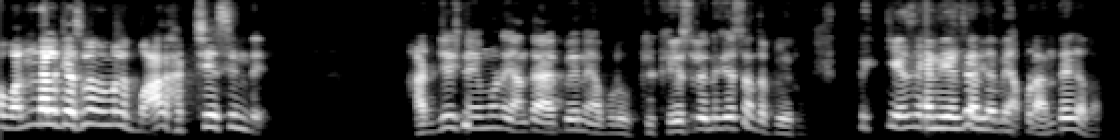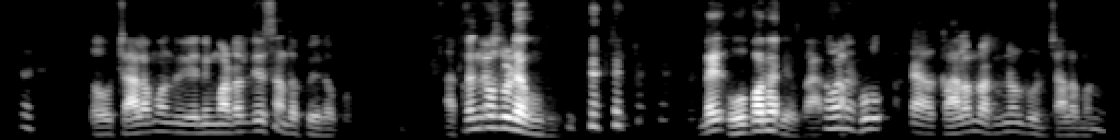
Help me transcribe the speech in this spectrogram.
ఆ వందల కేసులు మిమ్మల్ని బాగా హట్ చేసింది. హట్ చేసిన ఏముండే అంత హ్యాపీ అని అప్పుడు కేసులు ఎన్ని చేస్తే అంత పేరు. కేసులు ఎన్ని చేసి అంత అప్పుడు అంతే కదా. చాలా మంది ఎన్ని మటలు చేస్తే అంత పేరు అప్పుడు. అట్లనే ఉంటుండే అప్పుడు. అంటే ఓపెన్? అప్పుడు అంటే ఆ కాలంలో అట్లనే ఉంటుంది చాలా మంది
